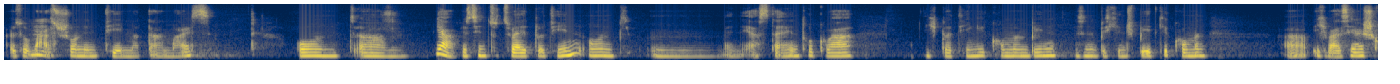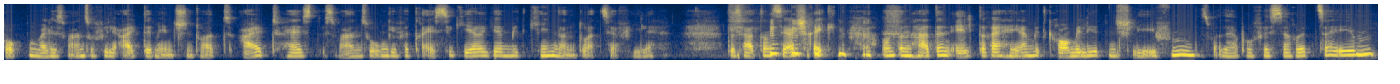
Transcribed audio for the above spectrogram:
Also war es schon ein Thema damals. Und ähm, ja, wir sind zu zweit dorthin und ähm, mein erster Eindruck war, ich dorthin gekommen bin, wir sind ein bisschen spät gekommen, äh, ich war sehr erschrocken, weil es waren so viele alte Menschen dort. Alt heißt, es waren so ungefähr 30-Jährige mit Kindern dort, sehr viele. Das hat uns sehr erschreckt. Und dann hat ein älterer Herr mit graumelierten Schläfen, das war der Herr Professor Rötzer eben,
